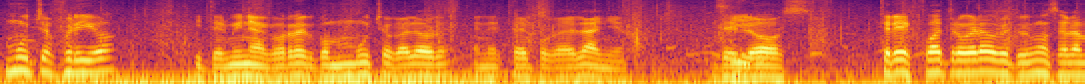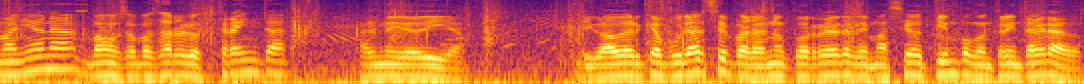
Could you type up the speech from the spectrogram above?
mucho frío y termina a correr con mucho calor en esta época del año. De Sí. los 3, 4 grados que tuvimos a la mañana, vamos a pasar a los 30 al mediodía. Y va a haber que apurarse para no correr demasiado tiempo con 30 grados.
